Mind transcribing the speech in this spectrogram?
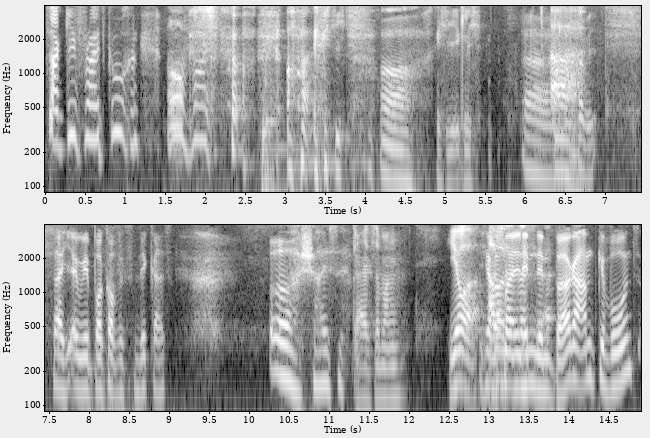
Kentucky Fried Kuchen. Oh fuck. Oh, richtig, oh, richtig eklig. Ah, Jetzt habe ich, jetzt hab ich irgendwie Bock auf Snickers. Oh, scheiße. Geilste Mann. Ja, Ich habe mal was- neben dem Burgeramt gewohnt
